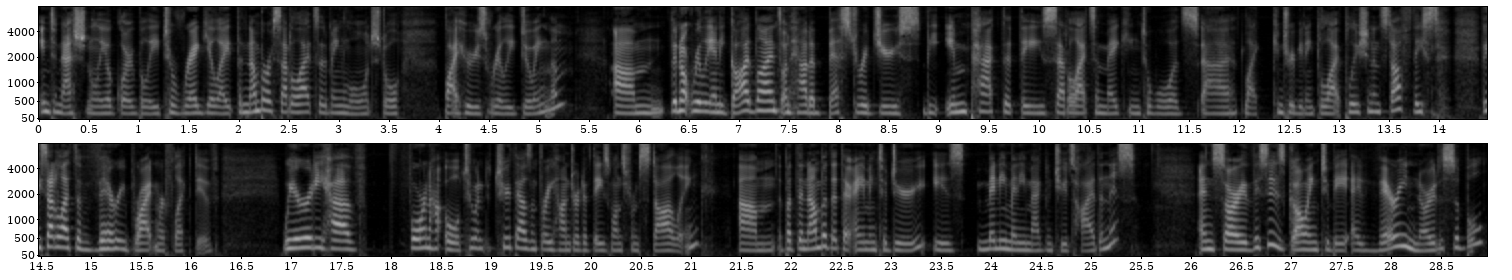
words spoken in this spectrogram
internationally or globally to regulate the number of satellites that are being launched or by who's really doing them. Um, there are not really any guidelines on how to best reduce the impact that these satellites are making towards, uh, like, contributing to light pollution and stuff. These these satellites are very bright and reflective. We already have four and a half or two two thousand three hundred of these ones from Starlink, um, but the number that they're aiming to do is many many magnitudes higher than this. And so this is going to be a very noticeable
